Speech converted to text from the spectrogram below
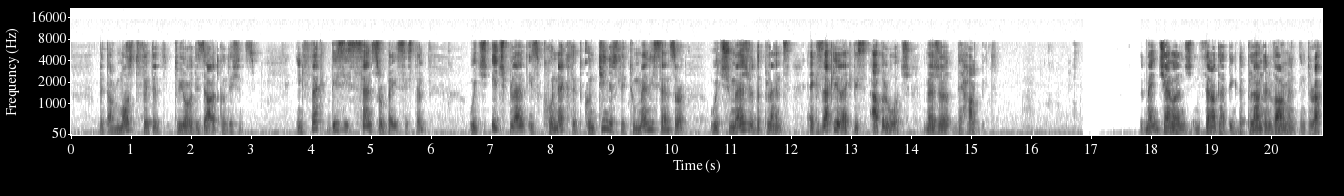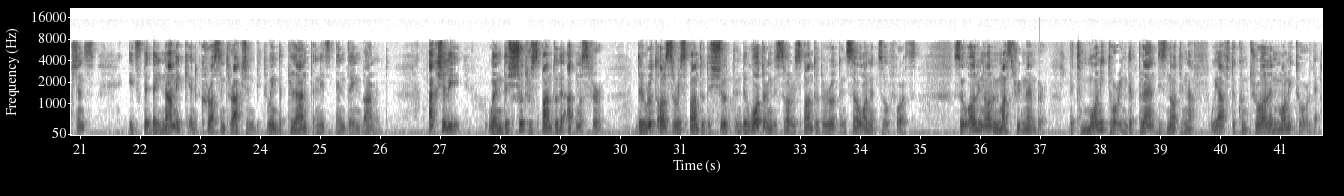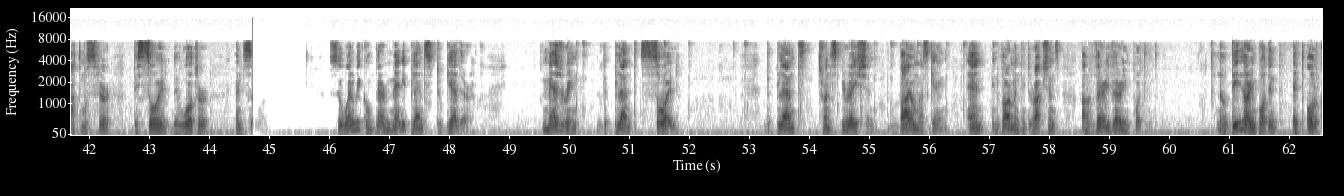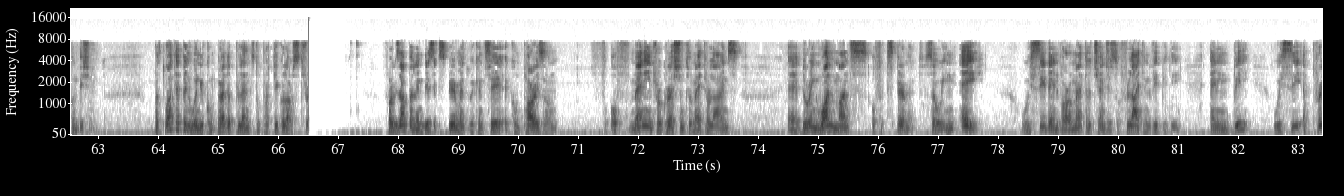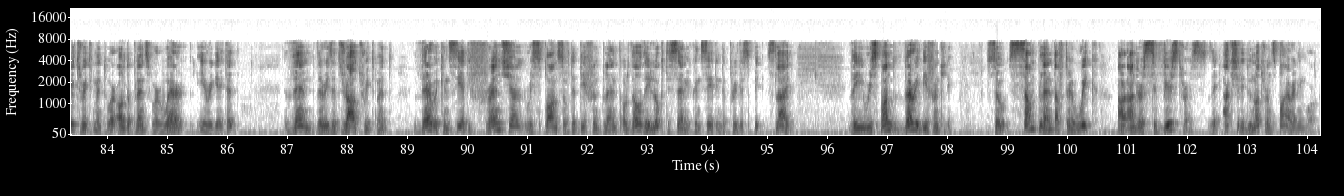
that are most fitted to your desired conditions. In fact, this is sensor-based system, which each plant is connected continuously to many sensors which measure the plant exactly like this Apple Watch measure the heartbeat. The main challenge in phenotyping the plant-environment interactions is the dynamic and cross-interaction between the plant and, its, and the environment. Actually, when the shoot respond to the atmosphere, the root also respond to the shoot, and the water in the soil respond to the root, and so on and so forth. So all in all, we must remember that monitoring the plant is not enough. We have to control and monitor the atmosphere, the soil, the water, and so on. So when we compare many plants together, measuring the plant soil, the plant transpiration, biomass gain, and environment interactions are very, very important. Now, these are important at all conditions. But what happens when you compare the plants to particular stress? For example, in this experiment, we can see a comparison of many introgression tomato lines uh, during one month of experiment. So in A, we see the environmental changes of light and VPD, and in B, we see a pre-treatment where all the plants were well irrigated, then there is a drought treatment. There we can see a differential response of the different plant. Although they look the same, you can see it in the previous slide, they respond very differently. So some plant after a week are under severe stress. They actually do not transpire anymore,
